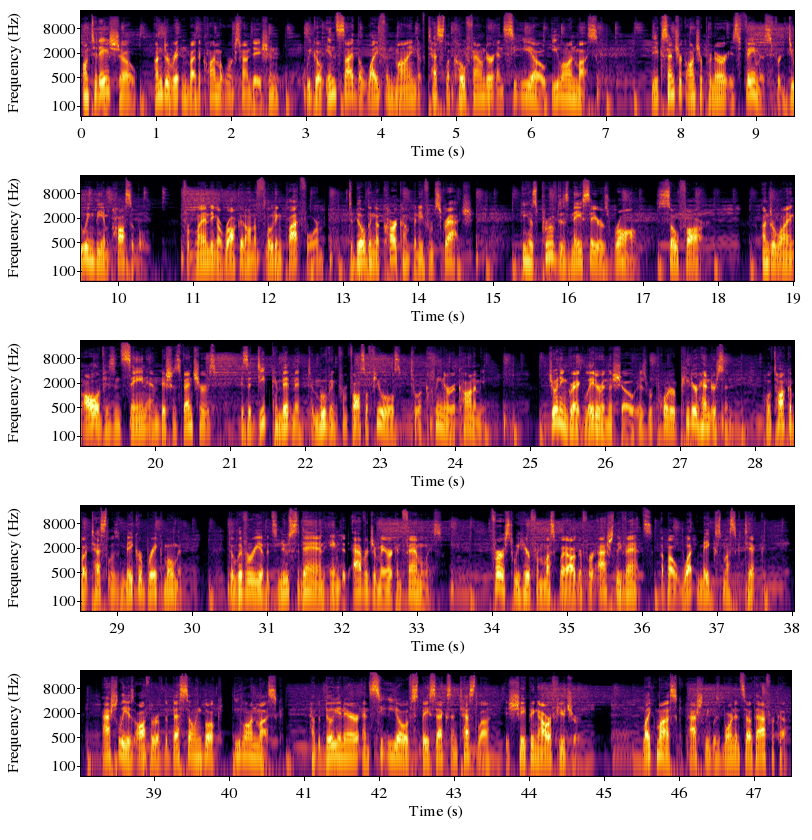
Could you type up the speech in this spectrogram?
On today's show, underwritten by the ClimateWorks Foundation, we go inside the life and mind of Tesla co founder and CEO Elon Musk. The eccentric entrepreneur is famous for doing the impossible, from landing a rocket on a floating platform to building a car company from scratch. He has proved his naysayers wrong, so far. Underlying all of his insane, ambitious ventures is a deep commitment to moving from fossil fuels to a cleaner economy. Joining Greg later in the show is reporter Peter Henderson, who will talk about Tesla's make or break moment delivery of its new sedan aimed at average American families. First, we hear from Musk biographer Ashlee Vance about what makes Musk tick. Ashlee is author of the best selling book, Elon Musk How the Billionaire and CEO of SpaceX and Tesla is Shaping Our Future. Like Musk, Ashlee was born in South Africa.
